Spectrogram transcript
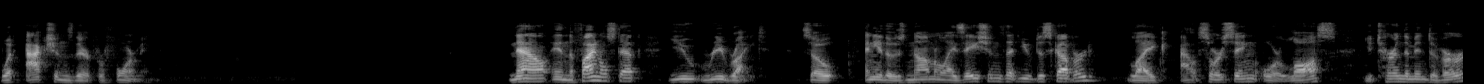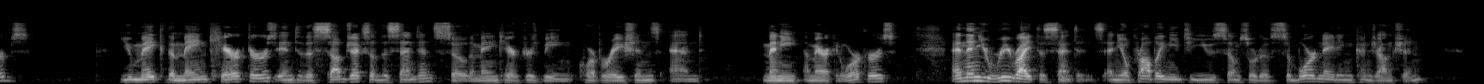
what actions they're performing. Now, in the final step, you rewrite. So any of those nominalizations that you've discovered, like outsourcing or loss, you turn them into verbs, you make the main characters into the subjects of the sentence, so the main characters being corporations and many American workers. And then you rewrite the sentence, and you'll probably need to use some sort of subordinating conjunction.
